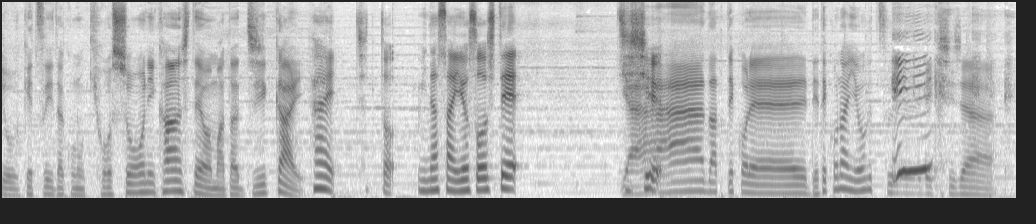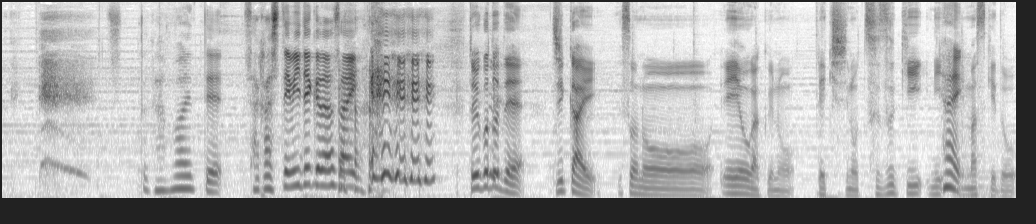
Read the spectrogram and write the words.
思を受け継いだこの巨匠に関してはまた次回はい。ちょっと皆さん予想していや次週。ちょーだってこれ出てこないよ普通、歴史じゃ。っと頑張って探してみてください。ということで次回その栄養学の歴史の続きになりますけど、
